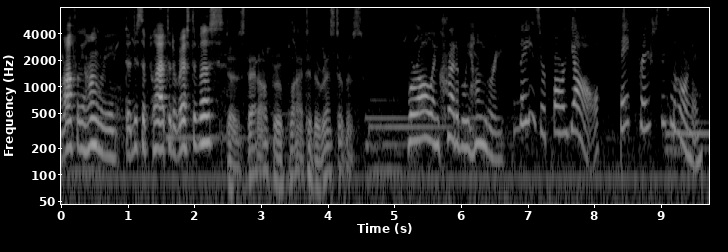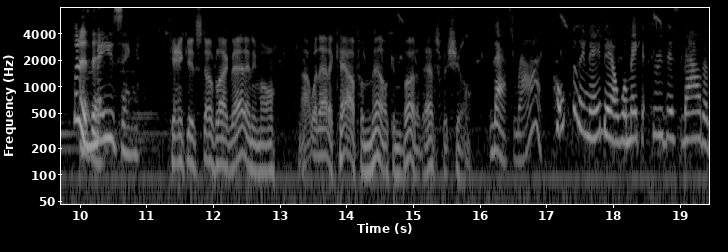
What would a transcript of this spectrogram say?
We're awfully hungry. Does this apply to the rest of us? Does that offer apply to the rest of us? We're all incredibly hungry. These are for y'all. Baked fresh this morning. What is that? Amazing. Can't get stuff like that anymore. Not without a cow for milk and butter, that's for sure. That's right. Hopefully Maybelle will make it through this bout of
